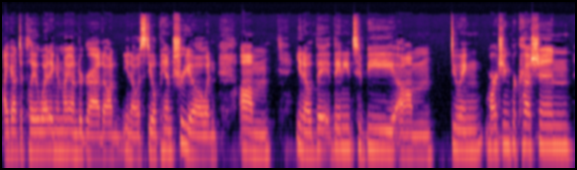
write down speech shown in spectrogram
I got to play a wedding in my undergrad on, you know, a steel pan trio, and um, you know, they they need to be um, doing marching percussion.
